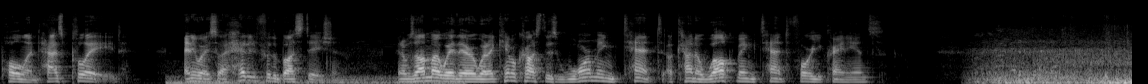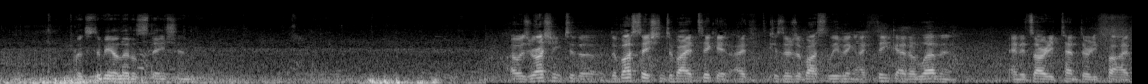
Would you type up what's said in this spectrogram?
Poland has played. Anyway, so I headed for the bus station, and I was on my way there when I came across this warming tent, a kind of welcoming tent for Ukrainians. Looks to be a little station. I was rushing to the, the bus station to buy a ticket because there's a bus leaving, I think, at 11, and it's already 10:35.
